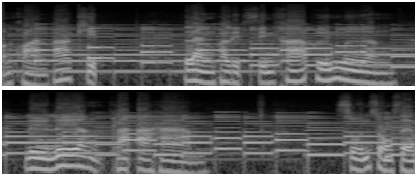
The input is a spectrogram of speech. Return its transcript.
อนขวานผ้าขิด แหล่งผลิตสินค้าพื้นเมือง ลือเรื่องพระอาหาม ศูนย์ส่งเสริม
